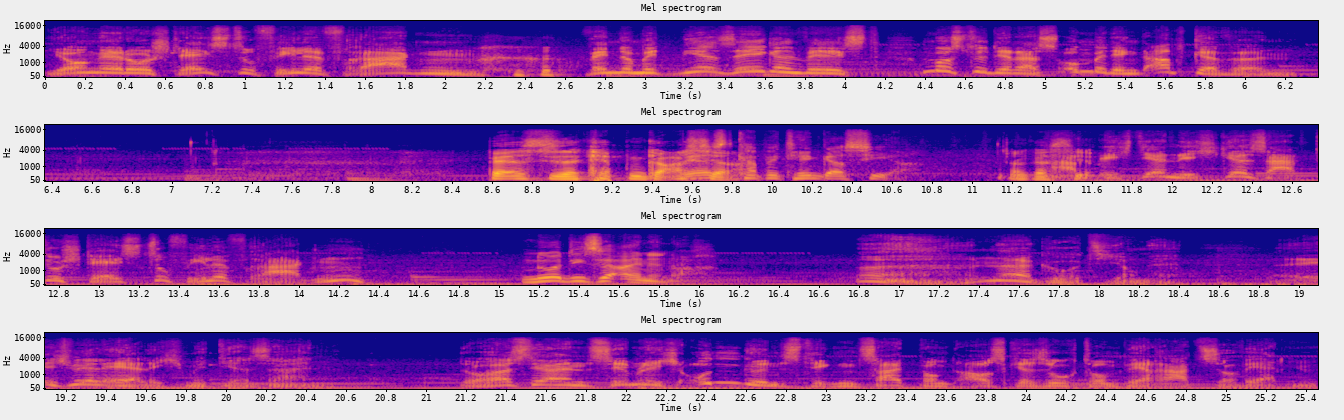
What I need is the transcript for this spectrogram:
Junge, du stellst zu viele Fragen. Wenn du mit mir segeln willst, musst du dir das unbedingt abgewöhnen. Wer ist dieser Captain Wer Garcia? ist Kapitän Garcia? Ja, Garcia. Hab ich dir nicht gesagt, du stellst zu viele Fragen? Nur diese eine noch. Na gut, Junge. Ich will ehrlich mit dir sein. Du hast dir einen ziemlich ungünstigen Zeitpunkt ausgesucht, um Pirat zu werden.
